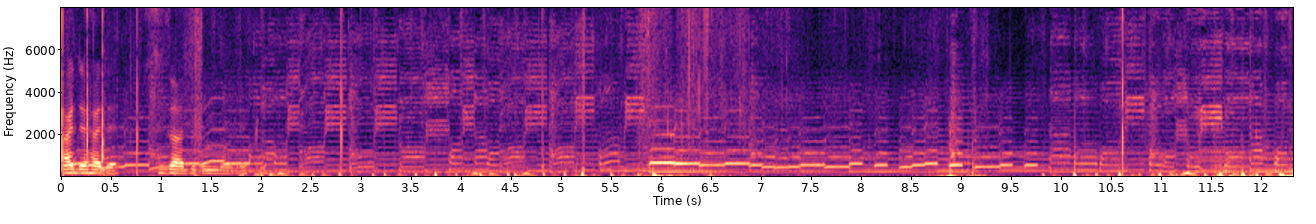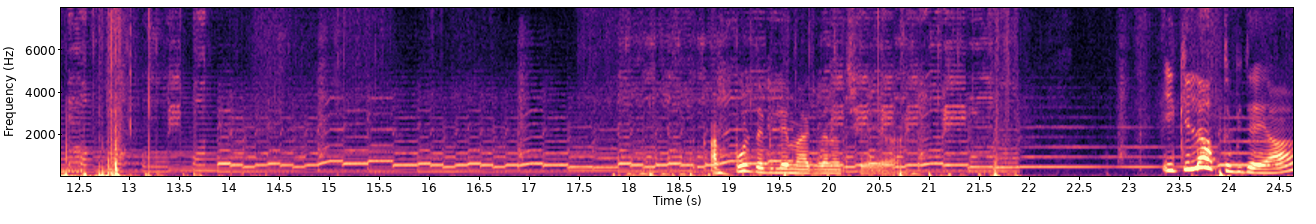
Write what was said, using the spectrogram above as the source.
Hadi hadi. Size acıdım böyle yapayım. Bak burada bile merdiven atıyor ya. İkili attı bir de ya.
